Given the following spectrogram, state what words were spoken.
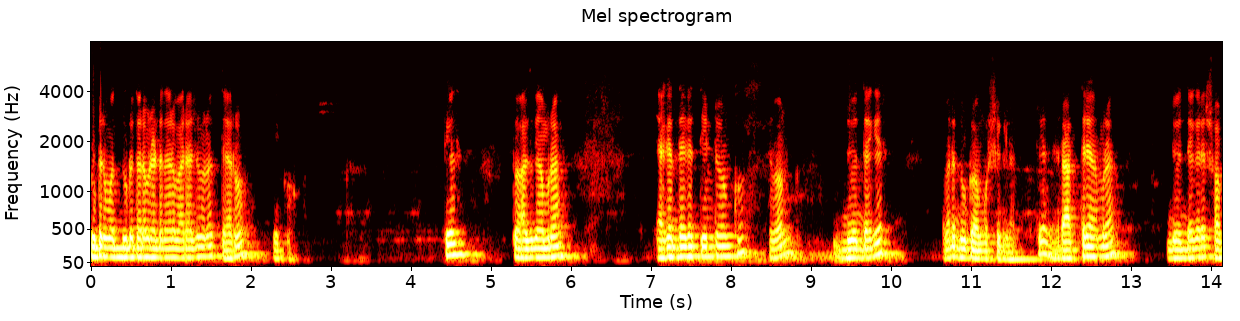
দুটোর মধ্যে, দুটো তেরো মানে একটা তেরো বাইরে আসবে মানে তেরো একক। ঠিক আছে? তো আজকে আমরা একের দাগের তিনটে অঙ্ক এবং দুয়ের দাগের আমরা দুটো অঙ্ক শিখলাম, ঠিক আছে? রাত্রে আমরা দুয়ের দাগের সব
